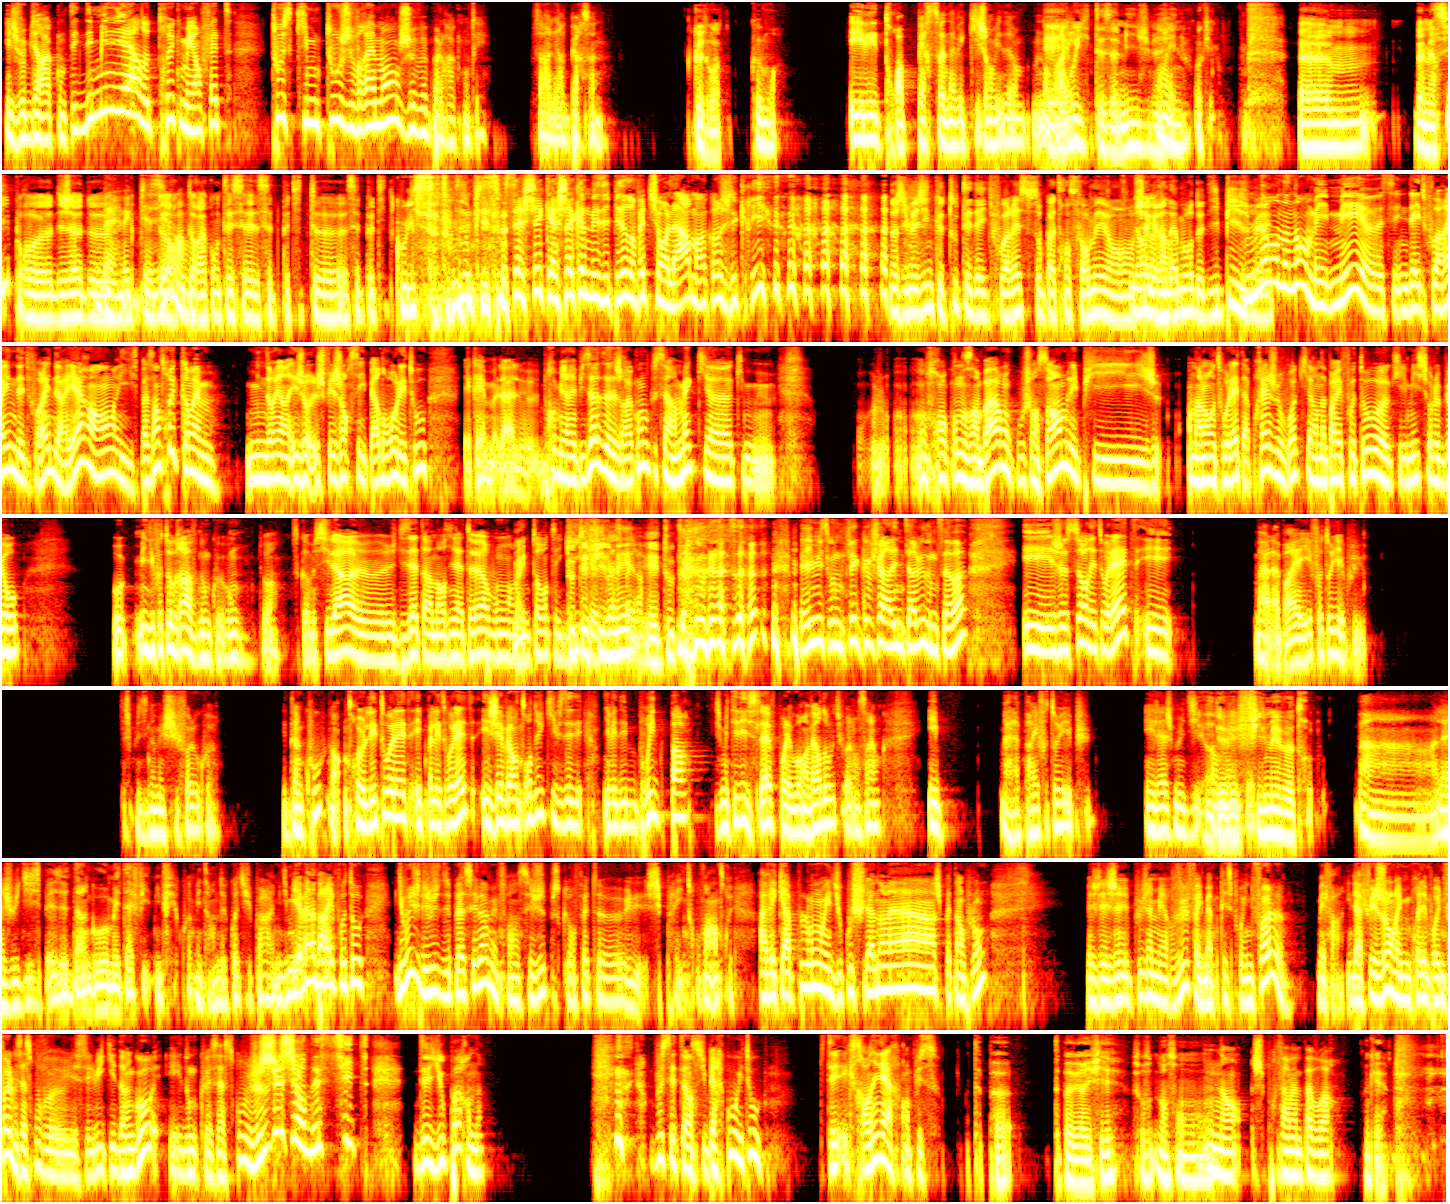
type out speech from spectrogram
Et je veux bien raconter des milliards d'autres trucs, mais en fait, tout ce qui me touche vraiment, je veux pas le raconter. Ça regarde personne Que toi. que moi. Et les trois personnes avec qui j'ai envie d'en parler. oui, tes amis, j'imagine. Ok. Euh, ben merci pour euh, déjà de, Ben, avec plaisir. de, de raconter ce- cette, petite, euh, cette petite coulisse Donc, sachez qu'à chacun de mes épisodes, en fait, je suis en larmes hein, quand je l'écris. Non, j'imagine que tous tes dates foirées se sont pas transformées en Non, chagrin d'amour de 10 piges. Mais... Non, non, non, mais, mais euh, c'est une date foirée, une date foirée derrière. hein. Il se passe un truc quand même. Mine de rien. Et je, je fais genre, c'est hyper drôle et tout. Il y a quand même, là, le premier épisode, je raconte que c'est un mec qui, On se rencontre dans un bar, on couche ensemble, et puis je- en allant aux toilettes après, je vois qu'il y a un appareil photo euh, qui est mis sur le bureau. Oh, mais il est photographe, donc euh, bon, tu vois. C'est comme si là, euh, je disais, t'as un ordinateur, bon, en Oui. même temps, t'es Tout est vois, filmé grave. et tout. La limite, on ne fait que faire l'interview, donc ça va. Et je sors des toilettes et bah, l'appareil photo, il n'y a plus. Je me dis, non, mais je suis folle ou quoi? Et d'un coup, non, entre les toilettes et pas les toilettes, et j'avais entendu qu'il faisait des- il y avait des bruits de pas Je m'étais dit, il se lève pour aller boire un verre d'eau, tu vois, j'en sais rien. Et bah, l'appareil photo, il n'y est plus. Et là, je me dis, Il oh avait filmé votre. Ben, là, je lui dis, espèce de dingo, mais ta fille. Il me fait quoi Mais attends, de quoi tu parles? Il me dit, mais il y avait un appareil photo. Il dit, oui, je l'ai juste déplacé là, mais enfin, c'est juste parce qu'en fait, euh, je sais pas, il trouve un truc avec un plomb, et du coup, je suis là, non, mais je pète un plomb. Et je l'ai plus jamais revu. Enfin, il m'a prise pour une folle. Mais enfin, il a fait genre, il me prenait pour une folle, mais ça se trouve, euh, c'est lui qui est dingo. Et donc, euh, ça se trouve, je suis sur des sites de YouPorn. en plus, c'était un super coup et tout. C'était extraordinaire, en plus. T'as pas, t'as pas vérifié sur- dans son. Non, je préfère même pas voir. Ok.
